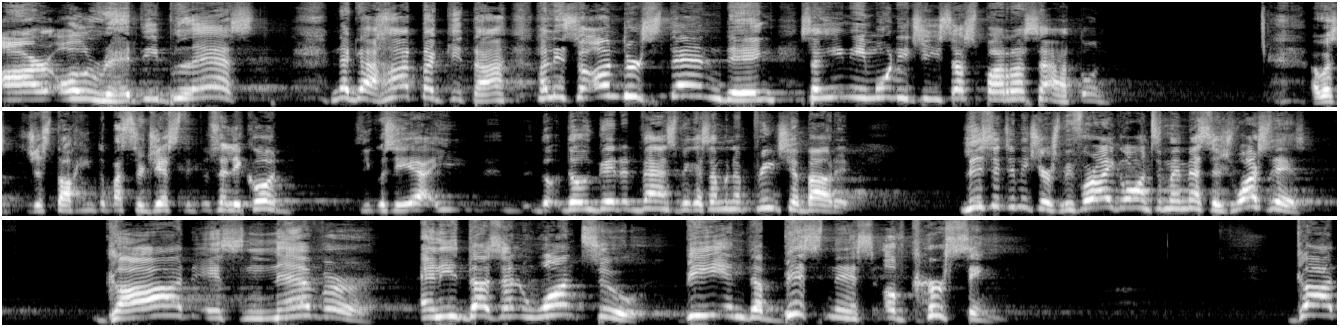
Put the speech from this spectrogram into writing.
are already blessed. Nagahatag kita halin sa understanding sa hinimo ni Jesus para sa aton. I was just talking to Pastor Jess dito sa likod. Hindi ko siya, don't get advanced because I'm going to preach about it. Listen to me, church. Before I go on to my message, watch this. God is never, and He doesn't want to, be in the business of cursing. God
